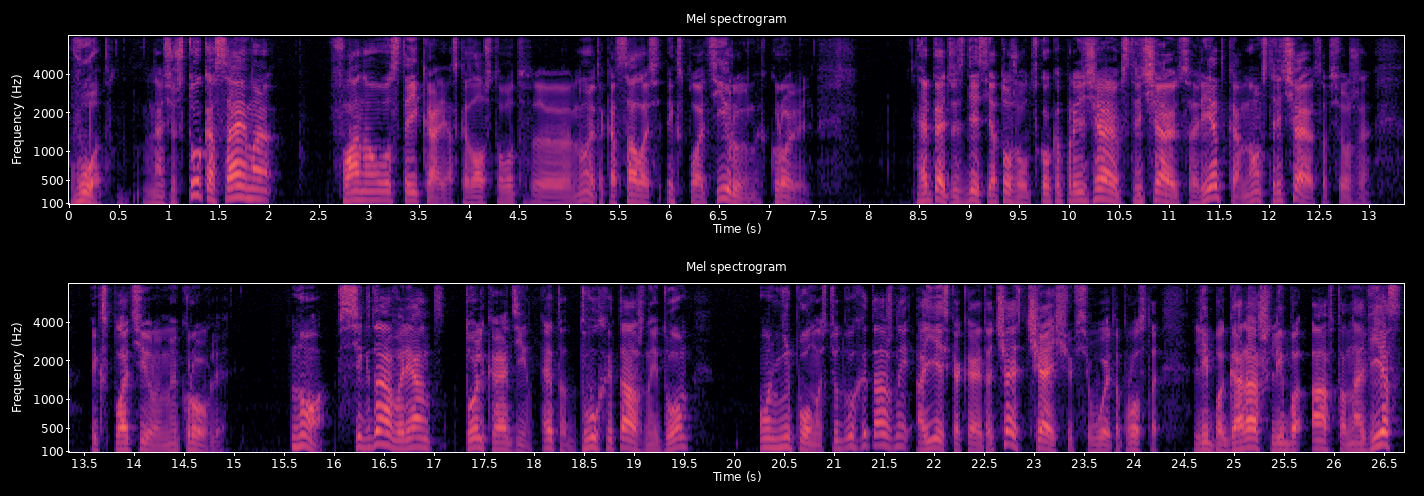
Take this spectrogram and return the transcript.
Вот, значит, что касаемо фанового стейка, я сказал, что вот, э, ну, это касалось эксплуатируемых кровель. И опять же, здесь я тоже вот сколько проезжаю, встречаются редко, но встречаются все же эксплуатируемые кровли. Но всегда вариант только один. Это двухэтажный дом. Он не полностью двухэтажный, а есть какая-то часть. Чаще всего это просто либо гараж, либо автонавес,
